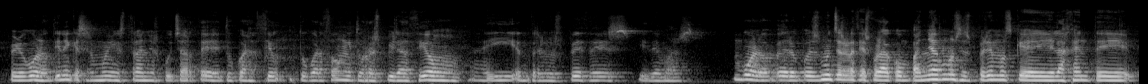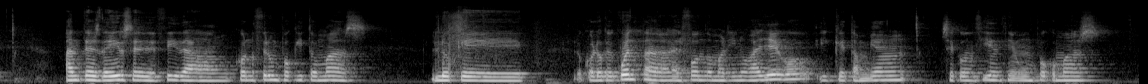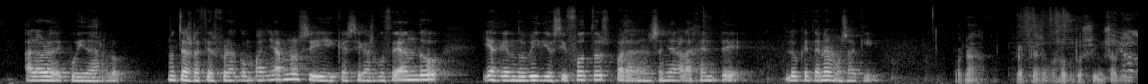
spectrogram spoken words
pero bueno, tiene que ser muy extraño escucharte tu corazón, tu corazón y tu respiración ahí entre los peces y demás. Bueno, Pedro, pues muchas gracias por acompañarnos. Esperemos que la gente antes de irse decida conocer un poquito más lo que, lo, lo que cuenta el Fondo Marino Gallego y que también se conciencien un poco más a la hora de cuidarlo. Muchas gracias por acompañarnos y que sigas buceando y haciendo vídeos y fotos para enseñar a la gente lo que tenemos aquí. Pues nada, gracias a vosotros y un saludo.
